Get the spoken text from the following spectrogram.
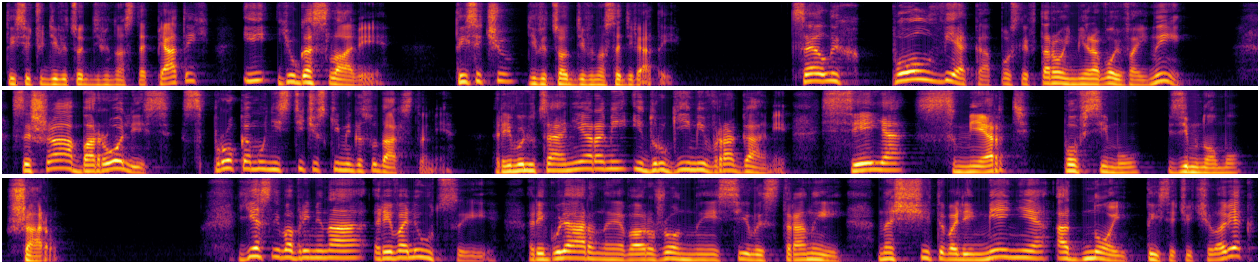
1995 и Югославии 1999. Целых полвека после Второй мировой войны США боролись с прокоммунистическими государствами, революционерами и другими врагами, сея смерть по всему земному шару. Если во времена революции регулярные вооруженные силы страны насчитывали менее одной тысячи человек,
